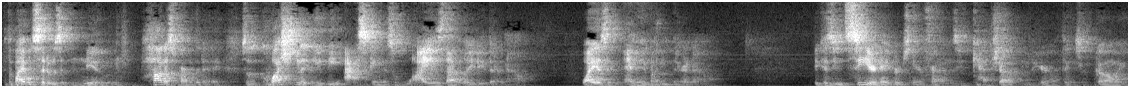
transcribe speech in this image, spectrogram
But the Bible said it was at noon, hottest part of the day. So the question that you'd be asking is why is that lady there now? Why isn't anybody there now? Because you'd see your neighbors and your friends, you'd catch up, you'd hear how things are going.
